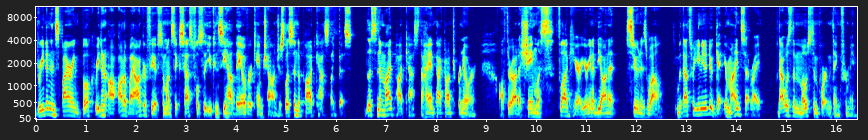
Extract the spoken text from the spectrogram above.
Read an inspiring book, read an autobiography of someone successful so that you can see how they overcame challenges. Listen to podcasts like this. Listen to my podcast, The High Impact Entrepreneur. I'll throw out a shameless plug here. You're going to be on it soon as well. But that's what you need to do get your mindset right that was the most important thing for me.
